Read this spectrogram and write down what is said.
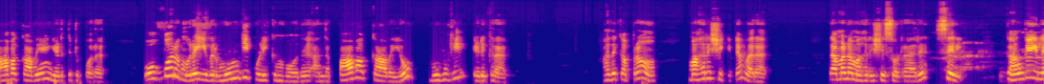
பாவக்காவையும் எடுத்துட்டு போறார். ஒவ்வொரு முறை இவர் முங்கி குளிக்கும் போது அந்த பாவக்காவையும் முங்கி எடுக்கிறார். அதுக்கப்புறம் மகரிஷி கிட்ட வரார் ரமண மகரிஷி சொல்றாரு சரி கங்கையில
